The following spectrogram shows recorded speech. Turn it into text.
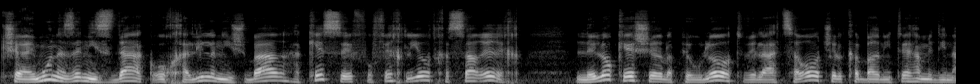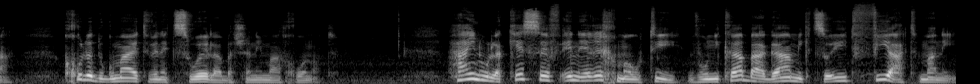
כשהאמון הזה נסדק או חלילה נשבר, הכסף הופך להיות חסר ערך, ללא קשר לפעולות ולהצהרות של קברניטי המדינה. קחו לדוגמה את ונצואלה בשנים האחרונות. היינו, לכסף אין ערך מהותי, והוא נקרא בהגה המקצועית פיאט מאני,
